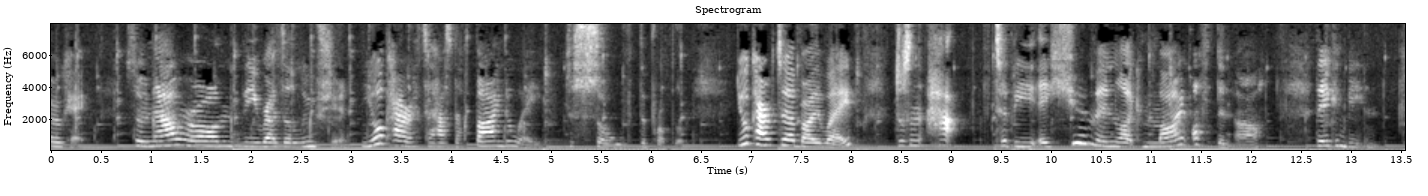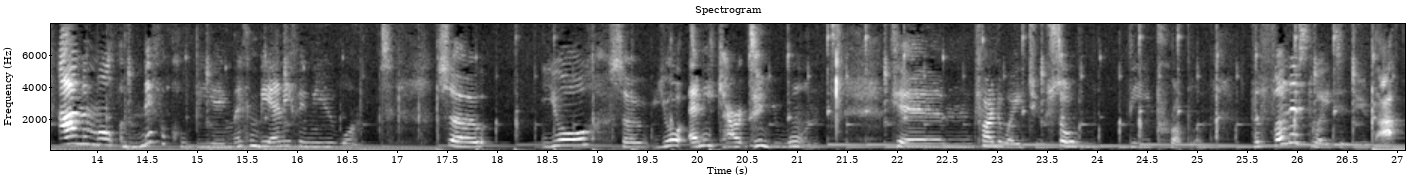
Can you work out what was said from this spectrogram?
Okay, so now we're on the resolution. Your character has to find a way to solve the problem. Your character, by the way, doesn't have to be a human like mine often are. They can be an animal, a mythical being. They can be anything you want. So your so your any character you want can find a way to solve the problem. The funnest way to do that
